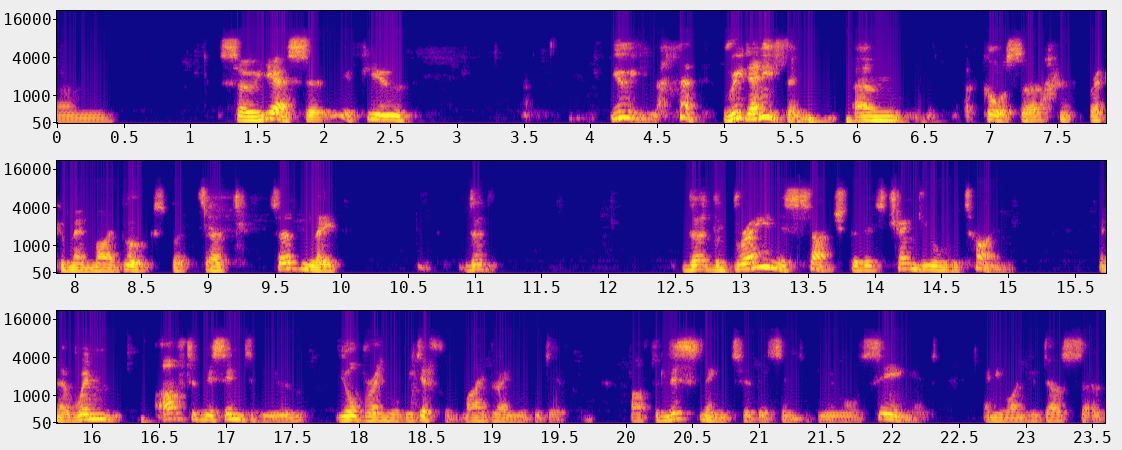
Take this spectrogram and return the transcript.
Um, so yes, if you you read anything, um, of course, uh, recommend my books, but uh, certainly the, the, the brain is such that it's changing all the time. You know, when after this interview, your brain will be different, my brain will be different. After listening to this interview or seeing it, anyone who does so,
